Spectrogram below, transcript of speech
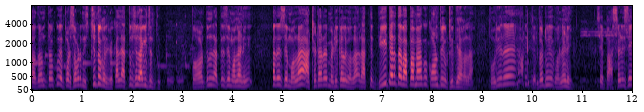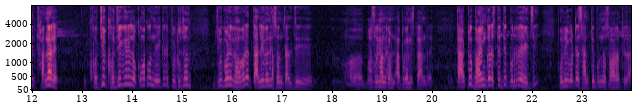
ତଦନ୍ତକୁ ଏପଟ ସେପଟ ନିଶ୍ଚିତ କରିବେ। କାଲି ରାତିରୁ ସେ ଲାଗିଛନ୍ତି। ପରଦିନ ରାତିରେ ସେ ମଲାଣି। ସେ ମଲା ଆଠଟାରେ ମେଡ଼ିକାଲ ଗଲା। ରାତି ଦୁଇଟାରେ ତା ବାପା ମାଆଙ୍କୁ କ'ଣ ପାଇଁ ଉଠି ଦିଆଗଲା? ପୁରୀରେ ଯେବେଠୁ ଇଏ ଗଲେଣି ସେ ବାସେଳି ସେଇ ଥାନାରେ ଖୋଜି ଖୋଜିକିରି ଲୋକମାନଙ୍କୁ ନେଇକିରି ପିଟୁଛନ୍ତି। ଯେଉଁଭଳି ଭାବରେ ତାଲିବାନ ଶାସନ ଚାଲିଛି ମୁସଲମାନ ଆଫଗାନିସ୍ତାନରେ। ତାଠୁ ଭୟଙ୍କର ସ୍ଥିତି ପୁରୀରେ ହେଇଛି। ପୁରୀ ଗୋଟେ ଶାନ୍ତିପୂର୍ଣ୍ଣ ସହର ଥିଲା।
